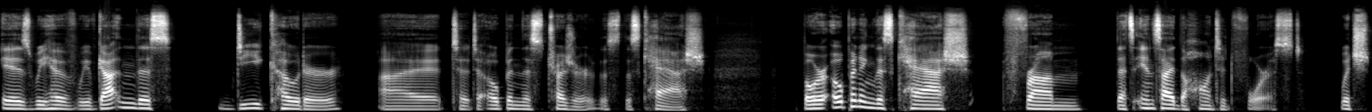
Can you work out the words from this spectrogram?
is we have we've gotten this decoder uh to to open this treasure this this cache but we're opening this cache from that's inside the haunted forest which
